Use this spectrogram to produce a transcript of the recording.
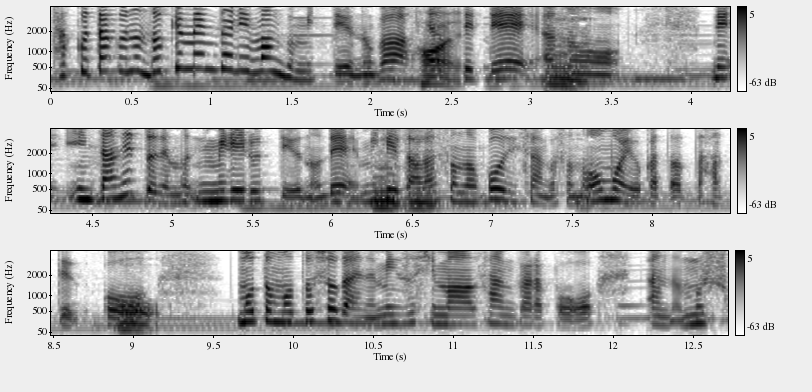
タクタクのドキュメンタリー番組っていうのがやってて、はい。あの、でインターネットでも見れるっていうので見てたら、その浩二さんがその思いを語ったはっておこうう。もともと初代の水島さんからこうあの息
